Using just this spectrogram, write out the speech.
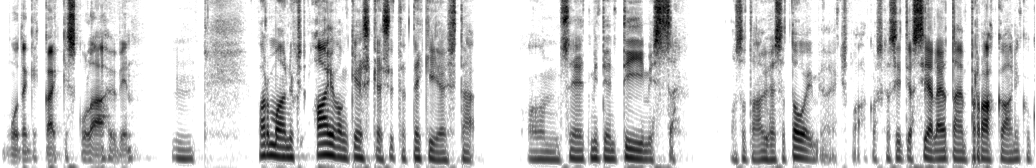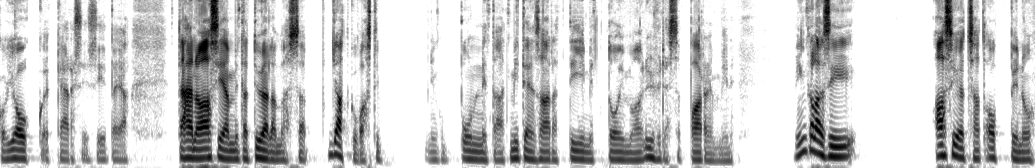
muutenkin kaikki skulaa hyvin. Mm. Varmaan yksi aivan keskeisistä tekijöistä on se, että miten tiimissä – osataan yhdessä toimia, eikö vaan? Koska sitten jos siellä jotain prakaa, niin koko joukkue kärsii siitä. Ja tähän on asia, mitä työelämässä jatkuvasti niin kuin punnitaan, että miten saada tiimit toimimaan yhdessä paremmin. Minkälaisia asioita sä oot oppinut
